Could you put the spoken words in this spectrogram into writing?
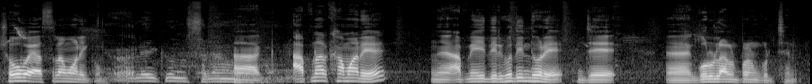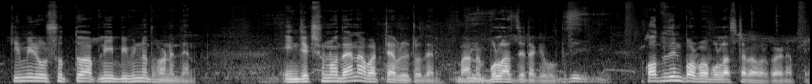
সবু ভাই আসসালামু আলাইকুম। ওয়ালাইকুম আসসালাম। আপনার খামারে আপনি এই দীর্ঘদিন ধরে যে গরু লালন পালন করছেন কৃমির ওষুধ তো আপনি বিভিন্ন ধরনের দেন। ইঞ্জেকশনও দেন আবার ট্যাবলেটও দেন বা বোলাস যেটাকে বলতেছি। কতদিন পর পর বোলাসটা ব্যবহার করেন আপনি?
